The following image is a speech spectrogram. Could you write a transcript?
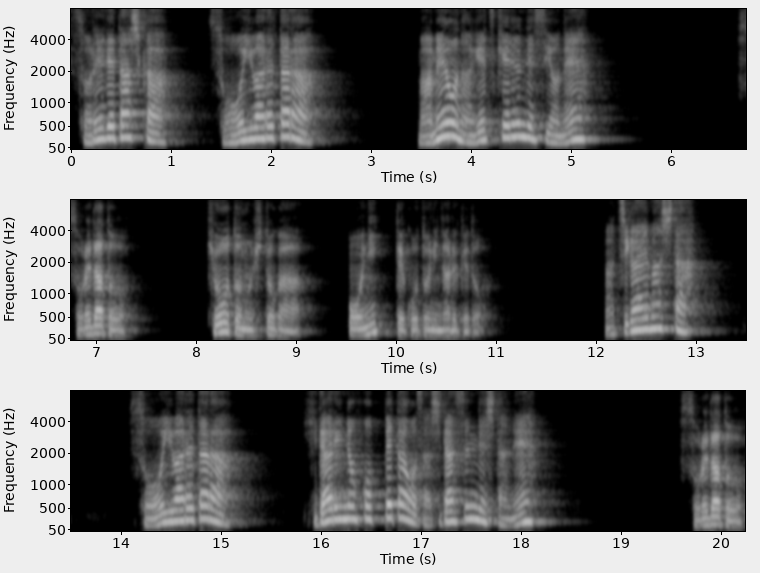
それで確か、そう言われたら、豆を投げつけるんですよね。それだと、京都の人が鬼ってことになるけど。間違えました。そう言われたら、左のほっぺたを差し出すんでしたね。それだと、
